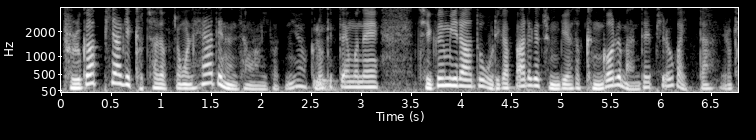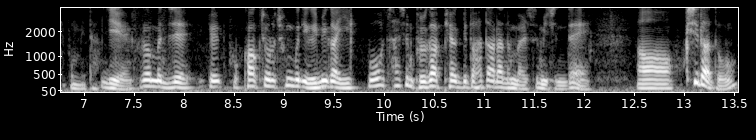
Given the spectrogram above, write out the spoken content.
불가피하게 교차 접종을 해야 되는 상황이거든요. 그렇기 음. 때문에 지금이라도 우리가 빠르게 준비해서 근거를 만들 필요가 있다 이렇게 봅니다. 예. 그러면 이제 그 과학적으로 충분히 의미가 있고 사실 불가피하기도 하다라는 말씀이신데 어 혹시라도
